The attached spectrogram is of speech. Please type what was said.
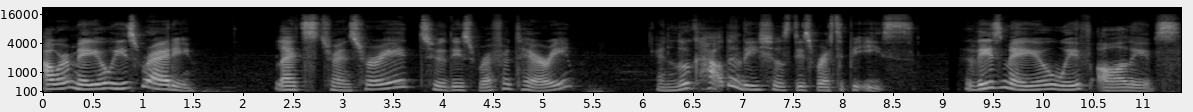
our mayo is ready. Let's transfer it to this refractory and look how delicious this recipe is. This mayo with olives.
